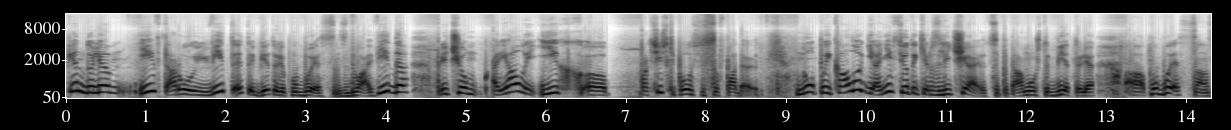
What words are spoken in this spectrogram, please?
пендуля. И второй вид – это бетуля пубесценс. Два вида, причем ареалы их э, практически полностью совпадают. Но по экологии они все-таки различаются, потому что бетуля пубесценс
